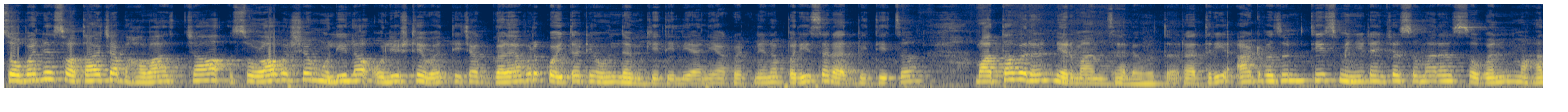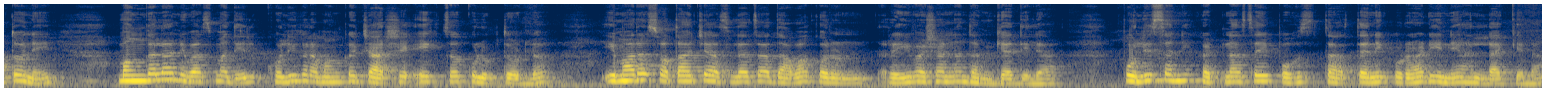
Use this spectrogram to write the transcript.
सोबनने स्वतःच्या भावाच्या सोळा वर्ष मुलीला ओलीस ठेवत तिच्या गळ्यावर कोयतं ठेवून धमकी दिली आणि या घटनेनं परिसरात भीतीचं वातावरण निर्माण झालं होतं. रात्री आठ वाजून तीस मिनिटांच्या सुमारास सोबन महातोने मंगला निवासमधील खोली क्रमांक चारशे एकचं कुलूप तोडलं. इमारत स्वतःची असल्याचा दावा करून रहिवाशांना धमक्या दिल्या. पोलिसांनी घटनास्थळी पोहोचताच त्यांनी कुऱ्हाडीने हल्ला केला.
